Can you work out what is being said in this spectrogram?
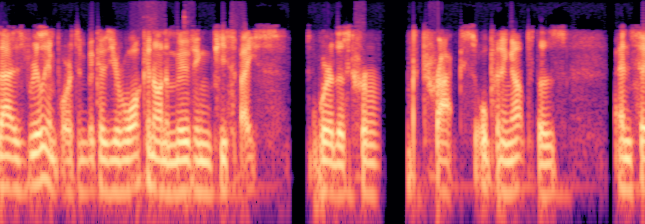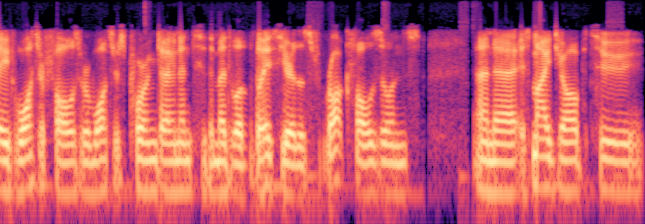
that is really important because you're walking on a moving piece of ice where there's cracks opening up. There's inside waterfalls where water's pouring down into the middle of the glacier. There's rockfall zones, and uh, it's my job to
